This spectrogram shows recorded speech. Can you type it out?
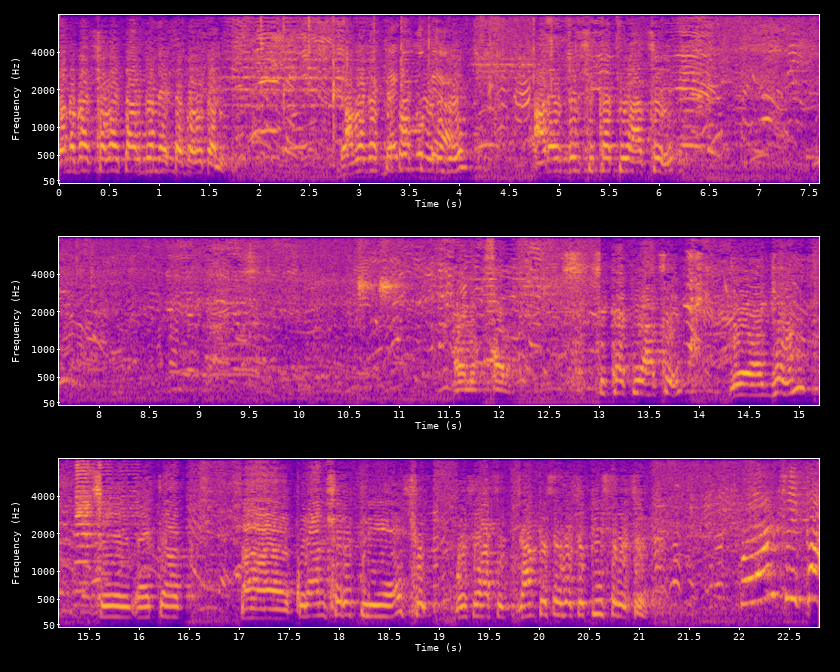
ধন্যবাদ সবাই তার জন্য একটা আমরা দেখতে পাচ্ছি একজন শিক্ষার্থী আছে। শিক্ষার্থী আছে যে একজন সে একটা আহ, কোরআন শরীফ নিয়ে বসে আছে। জানতে চাই বসে কি করেছে কোরআন শিক্ষা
